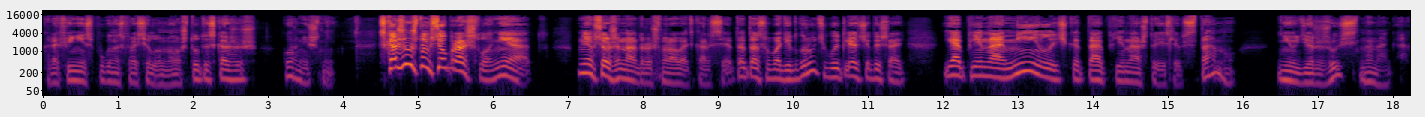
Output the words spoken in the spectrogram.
Графиня испуганно спросила, «Ну, что ты скажешь, горничный?» «Скажу, что все прошло. Нет, мне все же надо расшнуровать корсет. Это освободит грудь и будет легче дышать. Я пьяна, милочка, так пьяна, что если встану, не удержусь на ногах.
